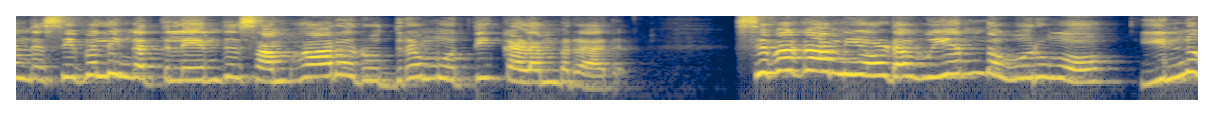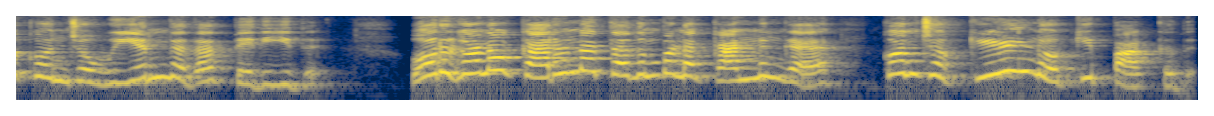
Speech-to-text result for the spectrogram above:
அந்த சிவலிங்கத்திலேருந்து சம்ஹார ருத்ரமூர்த்தி கிளம்புறாரு. சிவகாமியோட உயர்ந்த உருவம் இன்னும் கொஞ்சம் உயர்ந்ததா தெரியுது. ஒரு கணம் கருணை ததும்பின கண்ணுங்க கொஞ்சம் கீழ் நோக்கி பாக்குது.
